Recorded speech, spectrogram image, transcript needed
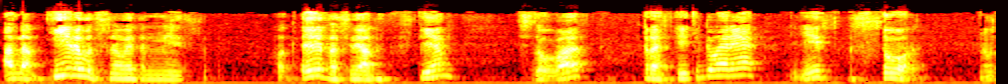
адаптироваться в этом месте. Вот это связано с тем, что у вас, простите говоря, есть ссоры. Вот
